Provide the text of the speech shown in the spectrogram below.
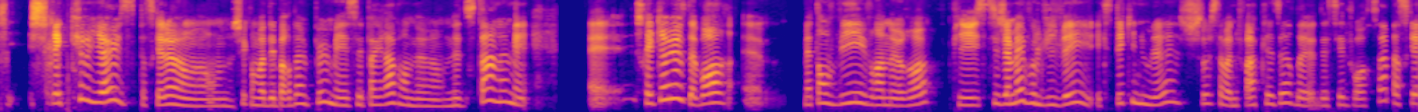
Je serais curieuse, parce que là, on, je sais qu'on va déborder un peu, mais c'est pas grave, on a, on a, du temps, là, mais je serais curieuse de voir, mettons, vivre en Europe puis si jamais vous le vivez, expliquez-nous-le. Je suis sûre que ça va nous faire plaisir d'essayer de, voir ça parce que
